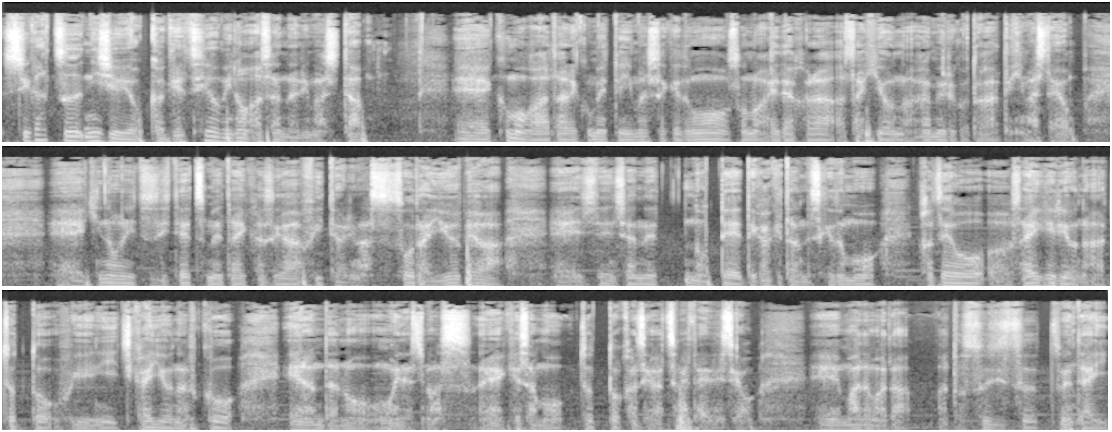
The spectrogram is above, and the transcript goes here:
4月24日月曜日の朝になりました。えー、雲が垂れ込めていましたけども、その間から朝日を眺めることができましたよ。えー、昨日に続いて冷たい風が吹いております。そうだ、夕べは、えー、自転車に乗って出かけたんですけども、風を遮るような、ちょっと冬に近いような服を選んだのを思い出します。え今朝もちょっと風が冷たいですよ。えまだまだ、あと数日冷たい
